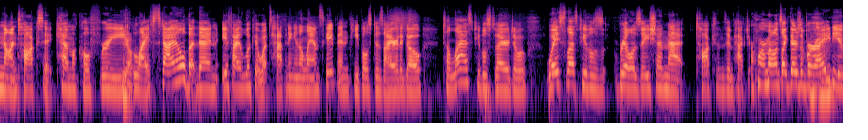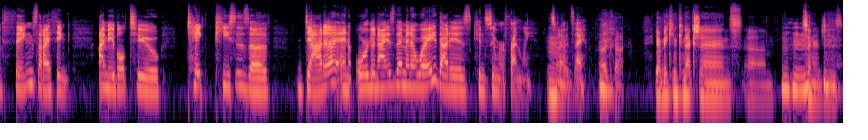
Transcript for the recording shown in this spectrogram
non-toxic chemical free Yeah. lifestyle but then if i look at what's happening in the landscape and people's desire to go to less people's desire to waste less people's realization that toxins impact your hormones like there's a variety of things that i think i'm able to take pieces of data and organize them in a way that is consumer friendly that's what i would say I like that. Yeah, making connections, um, Mm-hmm. synergies.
